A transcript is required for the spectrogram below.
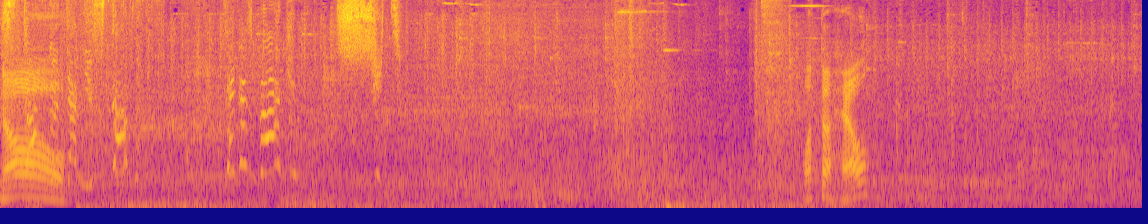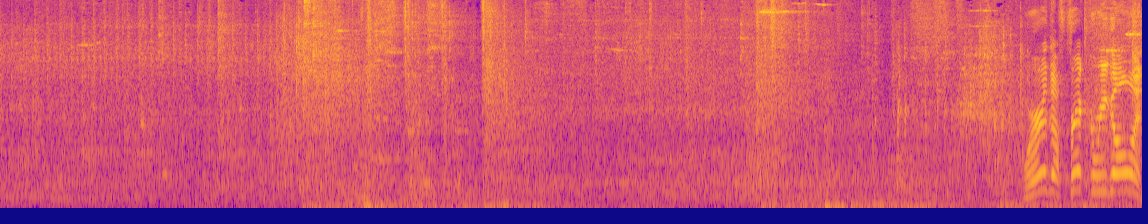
No! Stop, damn you, stop! Take us back! Shit! What the hell? Where the frick are we going?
